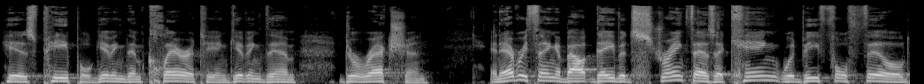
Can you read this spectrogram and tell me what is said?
his people, giving them clarity and giving them direction. And everything about David's strength as a king would be fulfilled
